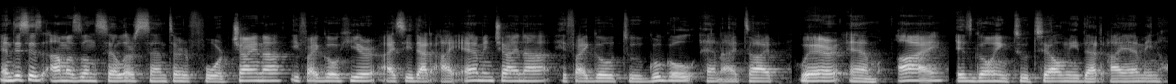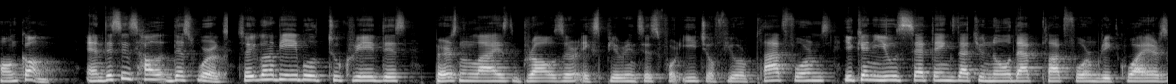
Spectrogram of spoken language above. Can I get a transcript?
and this is Amazon Seller Center for China. If I go here, I see that I am in China. If I go to Google and I type, where am I? It's going to tell me that I am in Hong Kong. And this is how this works. So you're going to be able to create this personalized browser experiences for each of your platforms. You can use settings that you know that platform requires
